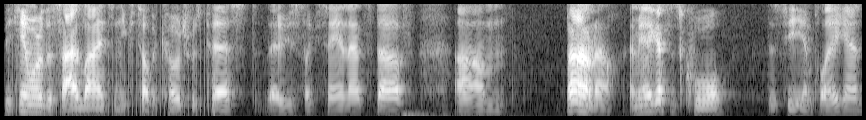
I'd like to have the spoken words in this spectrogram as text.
he came over to the sidelines, and you could tell the coach was pissed that he was like saying that stuff. Um, but I don't know. I mean, I guess it's cool to see him play again.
